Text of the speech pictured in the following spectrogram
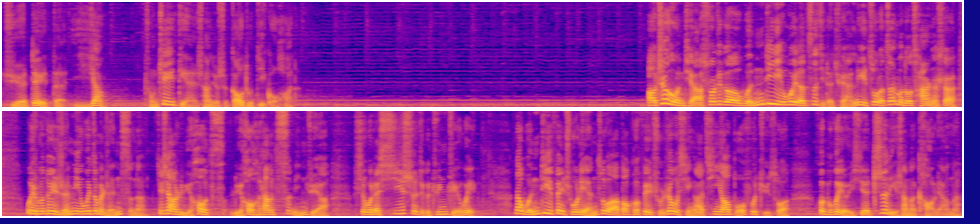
绝对的一样。从这一点上，就是高度帝国化的。好，这个问题啊，说这个文帝为了自己的权利做了这么多残忍的事儿。为什么对人民会这么仁慈呢？就像吕后赐吕后和他们赐名爵啊，是为了稀释这个君爵位。那文帝废除连坐啊，包括废除肉刑啊、轻徭薄赋举措，会不会有一些治理上的考量呢？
